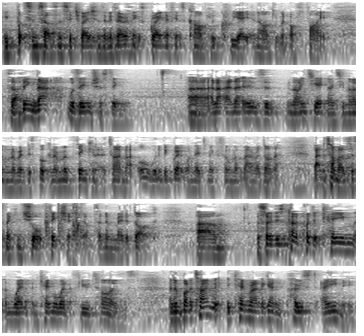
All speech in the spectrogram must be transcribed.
he puts himself in situations, and if everything's great and everything's calm, he'll create an argument or a fight. So I think that was interesting. Uh, and, I, and it was in 98, 99 when I read this book, and I remember thinking at the time, like, oh, wouldn't it be great one day to make a film about Maradona? But at the time, I was just making short fiction films. I never made a doc. Um, so this kind of project came and went and came and went a few times. And then by the time it, it came around again post Amy,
